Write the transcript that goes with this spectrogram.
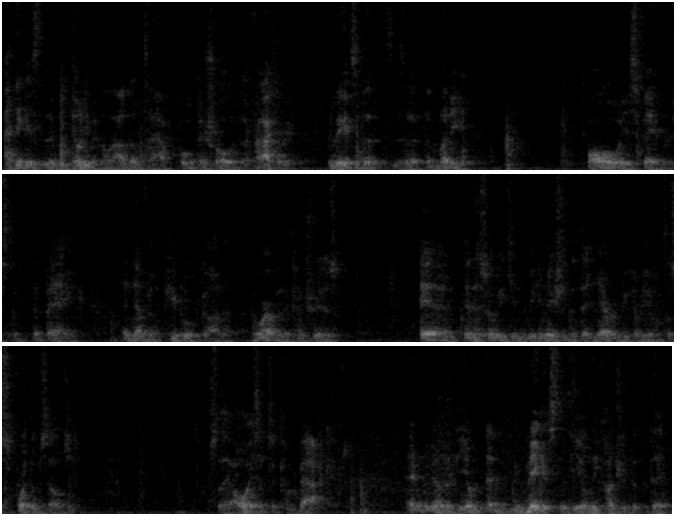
I think it's that we don't even allow them to have full control of their factory. We make it so that, so that the money always favors the, the bank and never the people of Ghana, wherever the country is. And in this way, we can we can make sure that they never become able to support themselves. So they always have to come back. And we know that the and we make it so that the only country that, that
